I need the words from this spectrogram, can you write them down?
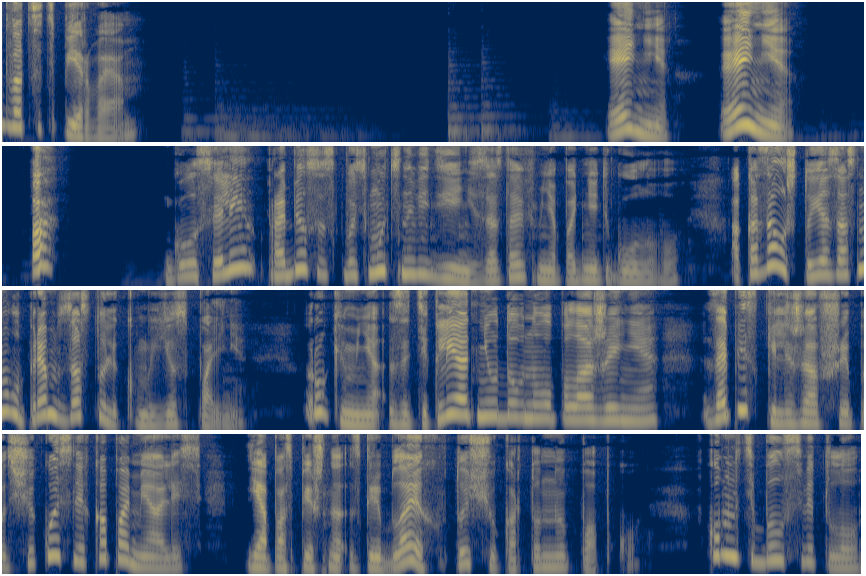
21. «Энни! Энни!» «А!» Голос Элейн пробился сквозь муть сновидений, заставив меня поднять голову. Оказалось, что я заснула прямо за столиком в ее спальне. Руки у меня затекли от неудобного положения. Записки, лежавшие под щекой, слегка помялись. Я поспешно сгребла их в тощую картонную папку. В комнате было светло.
